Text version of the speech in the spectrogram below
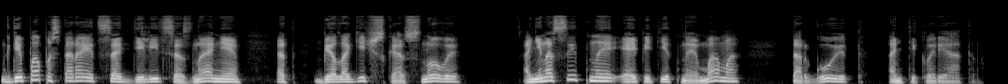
где папа старается отделить сознание от биологической основы, а ненасытная и аппетитная мама торгует антиквариатом.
